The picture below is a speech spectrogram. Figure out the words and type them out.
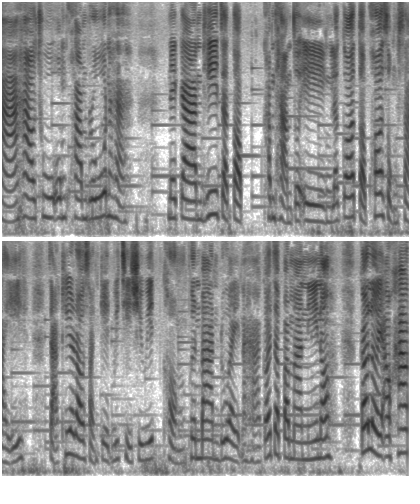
หา how to องค์ความรู้นะคะ ในการที่จะตอบคำถามตัวเอง แล้วก็ตอบข้อสงสัย จากที่เราสังเกตวิถีชีวิตของเพื่อนบ้านด้วยนะคะ ก็จะประมาณนี้เนาะก็เลยเอาข้าว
